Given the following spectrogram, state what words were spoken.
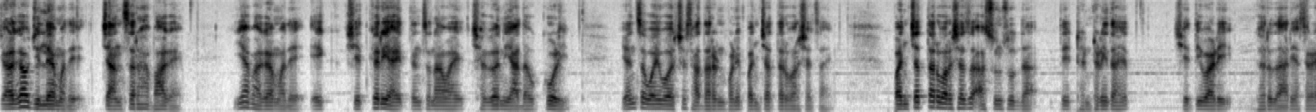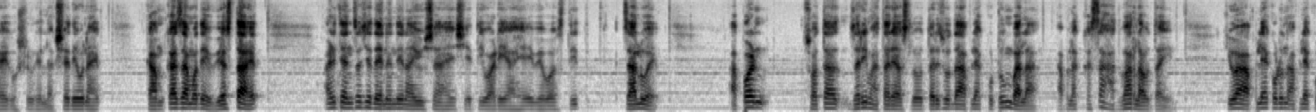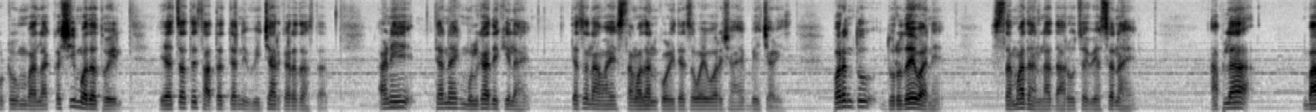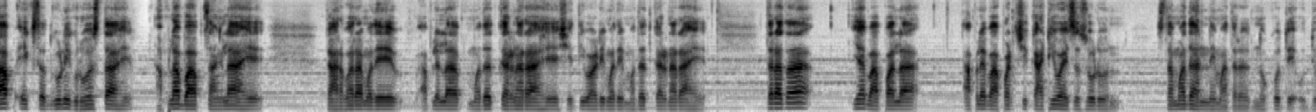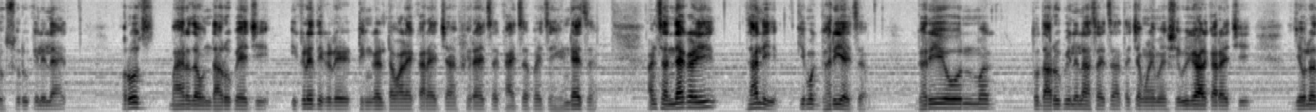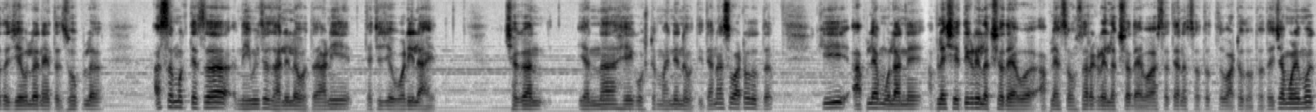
जळगाव जिल्ह्यामध्ये चांसर हा भाग आहे. या भागामध्ये एक शेतकरी आहेत त्यांचं नाव आहे छगन यादव कोळी. यांचं वय वर्ष साधारणपणे पंच्याहत्तर वर्षाचं आहे. पंच्याहत्तर वर्षाचं असूनसुद्धा ते ठणठणीत आहेत. शेतीवाडी घरदार या सगळ्या गोष्टींकडे लक्ष देऊन आहेत. कामकाजामध्ये व्यस्त आहेत आणि त्यांचं जे दैनंदिन आयुष्य आहे शेतीवाडी आहे व्यवस्थित चालू आहे. आपण स्वतः जरी म्हातारे असलो तरीसुद्धा आपल्या कुटुंबाला आपला कसा हातभार लावता येईल? किंवा आपल्याकडून आपल्या कुटुंबाला कशी मदत होईल याचा ते सातत्याने विचार करत असतात. आणि त्यांना एक मुलगा देखील आहे त्याचं नाव आहे समाधान कोळी त्याचं वय वर्ष आहे बेचाळीस. परंतु दुर्दैवाने समाधानला दारूचं व्यसन आहे. आपला बाप एक सद्गुणी गृहस्थ आहे आपला बाप चांगला आहे कारभारामध्ये आपल्याला मदत करणारा आहे शेतीवाडीमध्ये मदत करणारा आहे. तर आता या बापाला आपल्या बापाची काठी व्हायचं सोडून समाधानने मात्र नको ते उद्योग सुरू केलेले आहेत. रोज बाहेर जाऊन दारू प्यायची इकडे तिकडे टिंगल टवाळ्या करायच्या फिरायचं खायचं प्यायचं हिंडायचं. आणि संध्याकाळी झाली की मग घरी यायचं. घरी येऊन मग तो दारू पिलेला असायचा त्याच्यामुळे मग शिवीगाळ करायची. जेवलं तर जेवलं नाही तर झोपलं. असं मग त्याचं नेहमीचं झालेलं होतं. आणि त्याचे जे वडील आहेत छगन यांना हे गोष्ट मान्य नव्हती. त्यांना असं वाटत होतं की आपल्या मुलाने आपल्या शेतीकडे लक्ष द्यावं आपल्या संसाराकडे लक्ष द्यावं असं त्यांना सतत वाटत होतं. त्याच्यामुळे मग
